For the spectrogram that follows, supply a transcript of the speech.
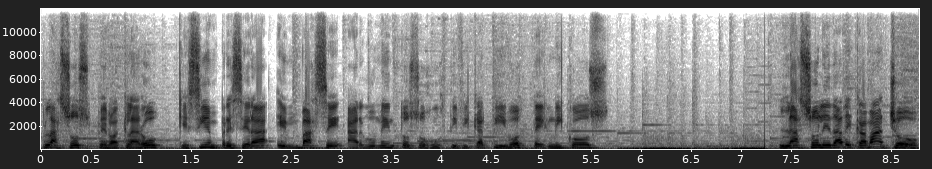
plazos, pero aclaró que siempre será en base a argumentos o justificativos técnicos. La soledad de Camacho,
